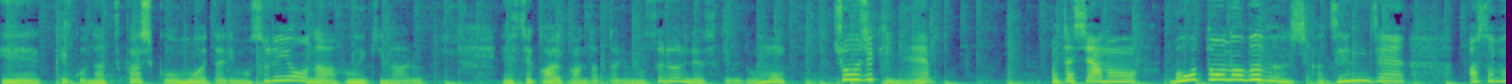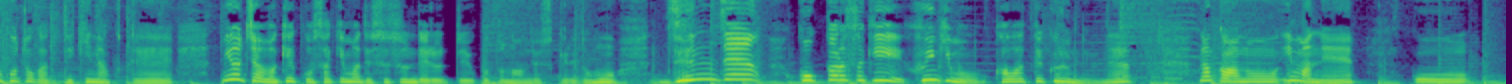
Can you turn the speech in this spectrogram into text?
えー、結構懐かしく思えたりもするような雰囲気のある、えー、世界観だったりもするんですけれども正直ね私あの冒頭の部分しか全然遊ぶことができなくてみおちゃんは結構先まで進んでるっていうことなんですけれども全然こっから先雰囲気も変わってくるんだよね。なんかあの今ねこう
